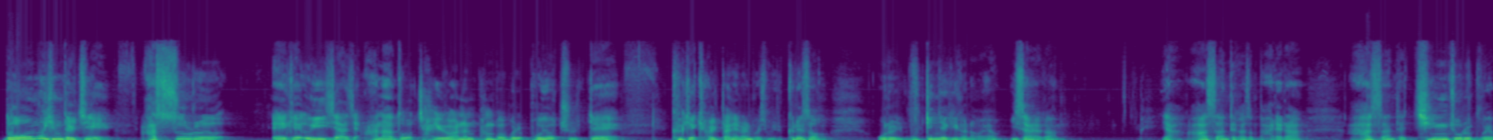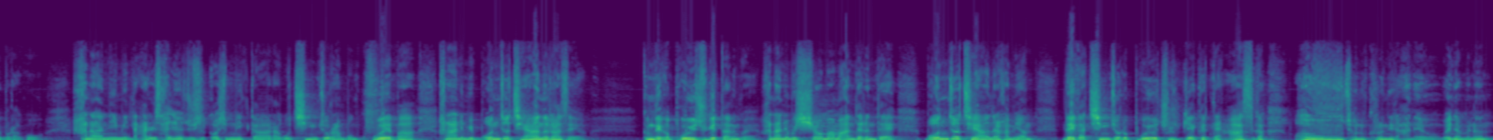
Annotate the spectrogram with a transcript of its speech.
너무 힘들지. 아수르 에게 의지하지 않아도 자유하는 방법을 보여줄 게. 그게 결단이라는 것입니다. 그래서 오늘 웃긴 얘기가 나와요. 이사야가 야 아하스한테 가서 말해라. 아하스한테 징조를 구해보라고 하나님이 나를 살려주실 것입니까? 라고 징조를 한번 구해봐 하나님이 먼저 제안을 하세요 그럼 내가 보여주겠다는 거예요 하나님을 시험하면 안 되는데 먼저 제안을 하면 내가 징조를 보여줄게 그때 아하스가 아우 저는 그런 일 안 해요 왜냐면은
